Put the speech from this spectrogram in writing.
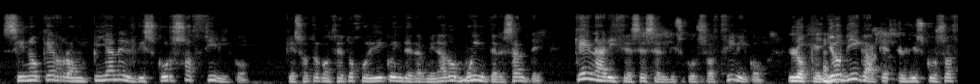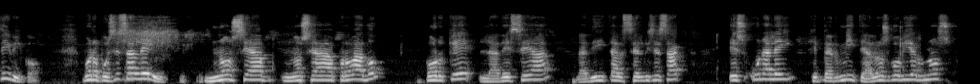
sino que rompían el discurso cívico, que es otro concepto jurídico indeterminado muy interesante. ¿Qué narices es el discurso cívico? Lo que yo diga que es el discurso cívico. Bueno, pues esa ley no se ha, no se ha aprobado porque la DSA, la Digital Services Act, es una ley que permite a los gobiernos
